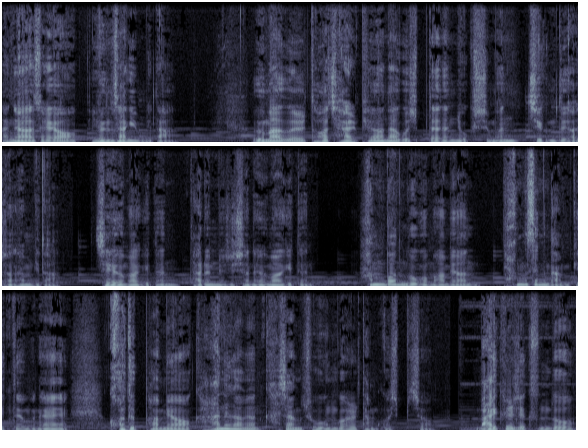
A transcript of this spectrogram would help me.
안녕하세요. 윤상입니다. 음악을 더 잘 표현하고 싶다는 욕심은 지금도 여전합니다. 제 음악이든 다른 뮤지션의 음악이든 한 번 녹음하면 평생 남기 때문에 거듭하며 가능하면 가장 좋은 걸 담고 싶죠. 마이클 잭슨도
